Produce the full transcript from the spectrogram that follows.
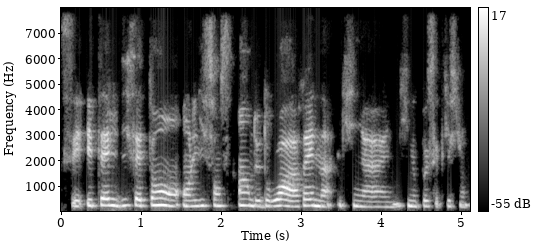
C'est Ethel, 17 ans, en, licence 1 de droit à Rennes, qui, nous pose cette question.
